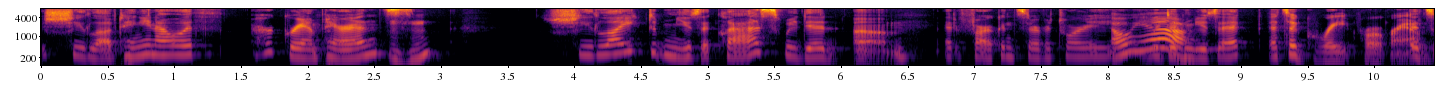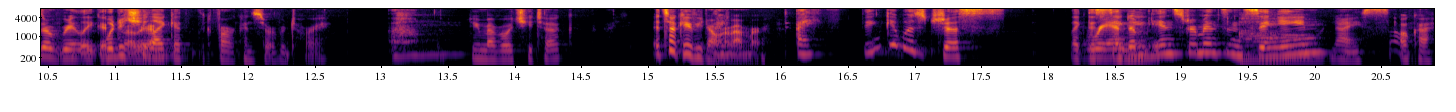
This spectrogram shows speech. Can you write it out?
she loved hanging out with her grandparents. Mm-hmm. She liked music class. We did um, at Far Conservatory. Oh, yeah, we did music. That's a great program. It's a really good. Program. What did she like at Far Conservatory? do you remember what she took? It's okay if you don't remember. I think it was just Like the random singing? instruments and singing. Oh, nice. Okay.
